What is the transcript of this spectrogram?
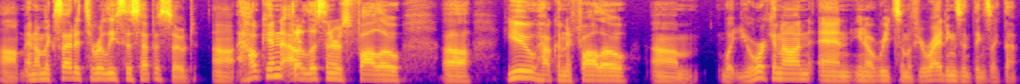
Um, and I'm excited to release this episode. Uh, how can our listeners follow uh, you? How can they follow um, what you're working on, and you know, read some of your writings and things like that?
